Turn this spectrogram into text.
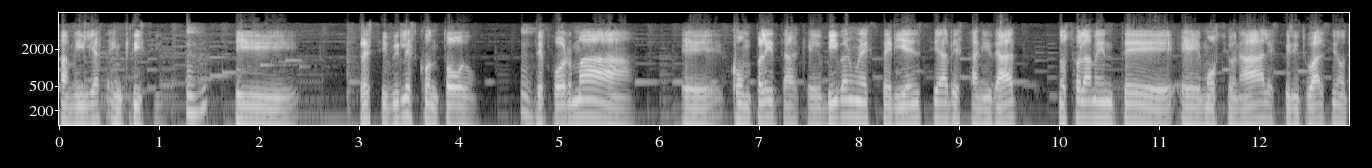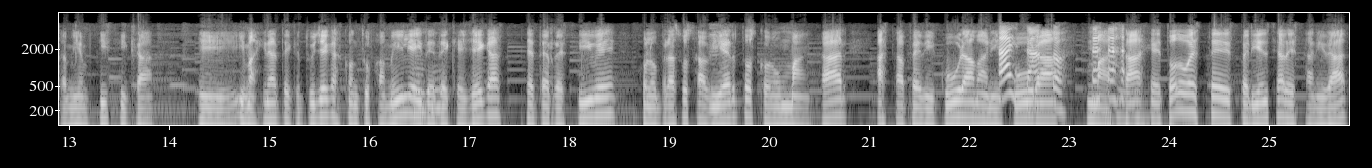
familias en crisis y recibirles con todo, de forma eh, completa, que vivan una experiencia de sanidad, no solamente eh, emocional, espiritual, sino también física. Y imagínate que tú llegas con tu familia y desde que llegas se te recibe con los brazos abiertos, con un manjar, hasta pedicura, manicura, masaje, toda esta experiencia de sanidad.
